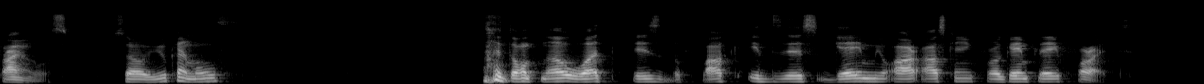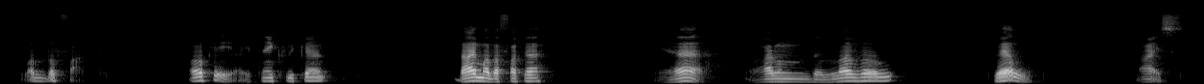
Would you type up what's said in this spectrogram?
triangles. So you can move. I don't know what is the fuck is this game you are asking for gameplay for it. What the fuck? Okay, I think we can die, motherfucker. Yeah, we're on the level 12. Nice.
